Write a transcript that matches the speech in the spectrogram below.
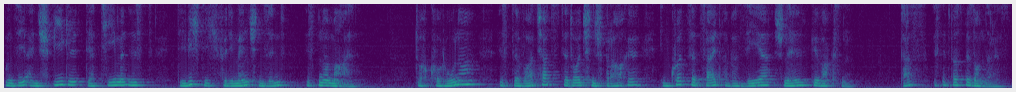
und sie ein Spiegel der Themen ist, die wichtig für die Menschen sind, ist normal. Durch Corona ist der Wortschatz der deutschen Sprache in kurzer Zeit aber sehr schnell gewachsen. Das ist etwas Besonderes.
